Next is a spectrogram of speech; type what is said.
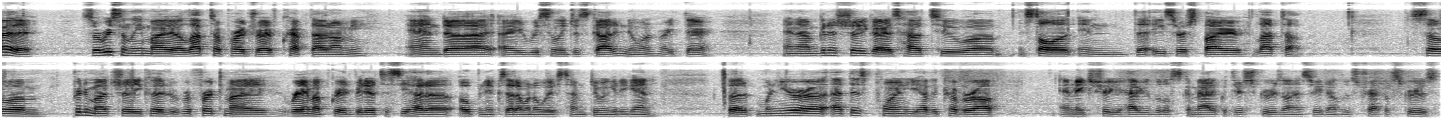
Hi there. So recently my uh, laptop hard drive crapped out on me and uh, I, recently just got a new one right there and I'm going to show you guys how to uh, install it in the Acer Aspire laptop. So um, pretty much uh, you could refer to my RAM upgrade video to see how to open it because I don't want to waste time doing it again. But when you're uh, at this point you have the cover off and make sure you have your little schematic with your screws on it so you don't lose track of screws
